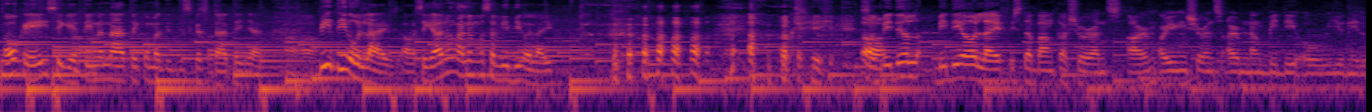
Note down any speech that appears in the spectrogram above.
Okay, sige. Tingnan natin kung madidiscuss natin yan. Uh, Video live. Oh, sige, anong alam mo sa video live? okay. So Oh. video video life is the bank assurance arm or yung insurance arm ng BDO Unil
